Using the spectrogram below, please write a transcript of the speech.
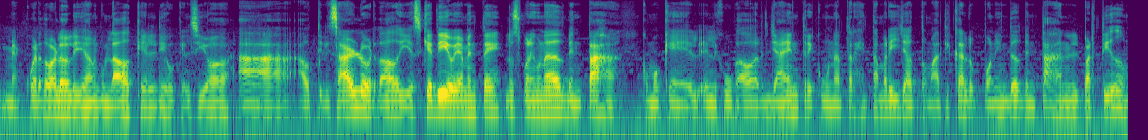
me acuerdo haberlo leído en algún lado que él dijo que él sí iba a, utilizarlo, ¿verdad? Y es que, di, obviamente, los ponen una desventaja. Como que el, jugador ya entre con una tarjeta amarilla automática, lo pone en desventaja en el partido,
